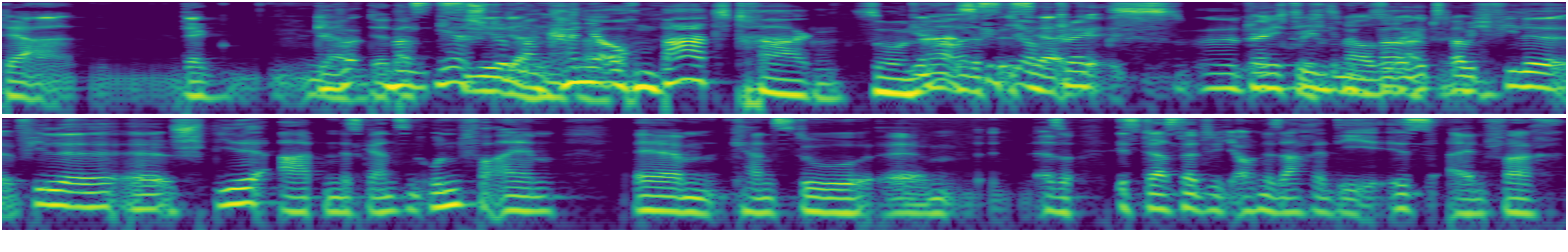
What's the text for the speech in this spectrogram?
der, der, ja, der, man, das ja, Ziel stimmt, man kann dahinter. ja auch einen Bart tragen. So, Genau, ne? Es das gibt ist ja auch ja Drags, äh, Drag richtig, Queens genau. So, da gibt es, glaube ich, viele, viele äh, Spielarten des Ganzen und vor allem ähm, kannst du, ähm, also ist das natürlich auch eine Sache, die ist einfach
